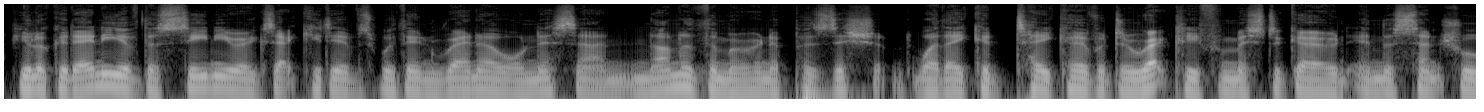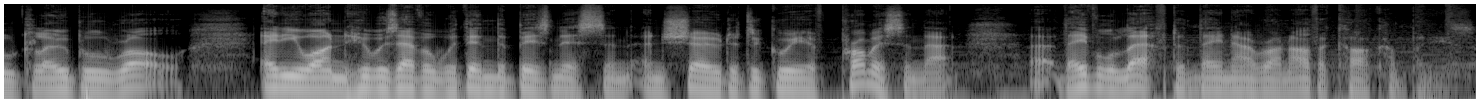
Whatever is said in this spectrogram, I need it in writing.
If you look at any of the senior executives within Renault or Nissan, none of them are in a position where they could take over directly from Mr. Ghosn in the central global role. Anyone who was ever within the business and, and showed a degree of promise in that, uh, they've all left and they now run other car companies.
